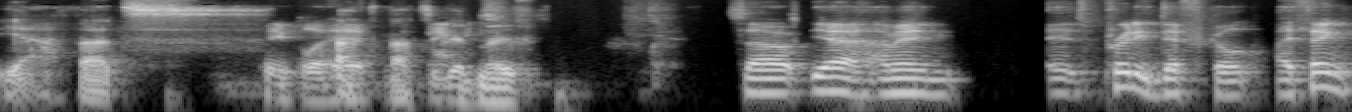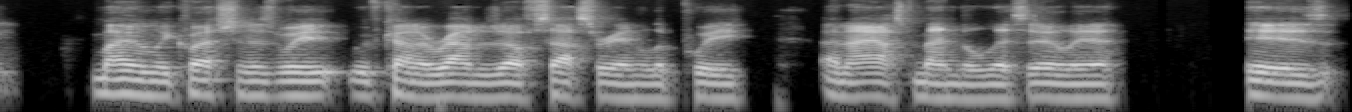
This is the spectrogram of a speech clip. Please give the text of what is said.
yeah, that's People are here. that's, a good move. So yeah, I mean, it's pretty difficult. I think my only question is we we've kind of rounded off Sassari and Le Puy, and I asked Mendel this earlier, is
